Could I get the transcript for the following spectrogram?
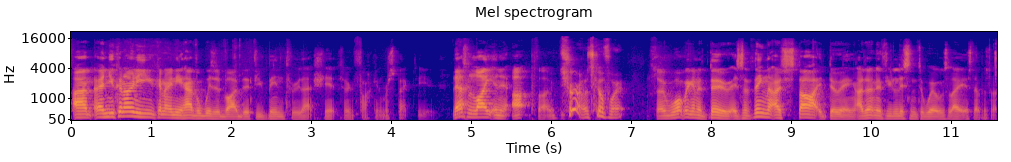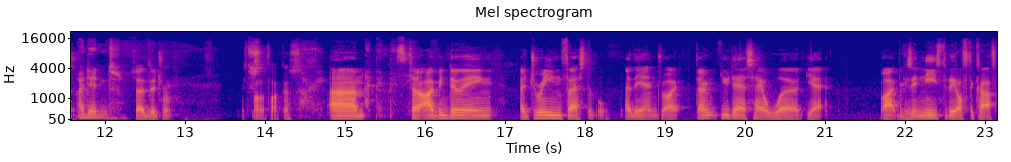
Um, and you can only you can only have a wizard vibe if you've been through that shit. So fucking respect to you. Let's lighten it up though. Sure, let's go for it. So what we're gonna do is the thing that I started doing. I don't know if you listened to Will's latest episode. I didn't. So the dream, this motherfucker. Sorry. Um, so I've been doing a dream festival at the end, right? Don't you dare say a word yet, right? Because it needs to be off the cuff.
